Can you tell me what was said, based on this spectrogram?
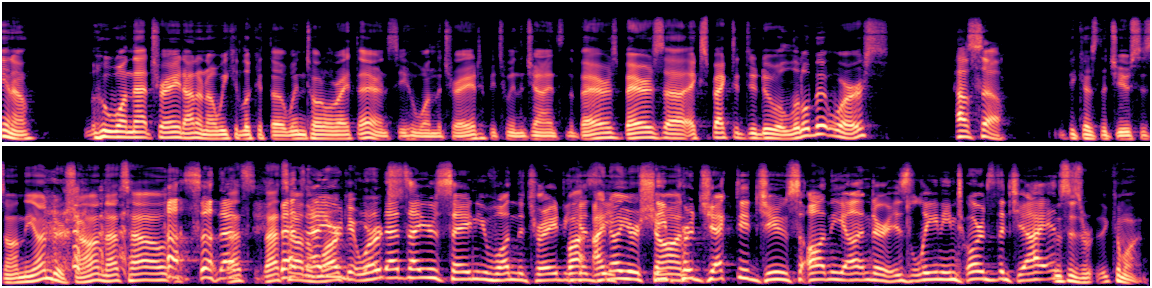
You know, who won that trade? I don't know. We could look at the win total right there and see who won the trade between the Giants and the Bears. Bears uh, expected to do a little bit worse How so? Because the juice is on the under, Sean. That's how so that's That's- that's how the market works? That's how you're saying you won the trade because I the- know you're Sean. The projected juice on the under is leaning towards the Giants. this is come on.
